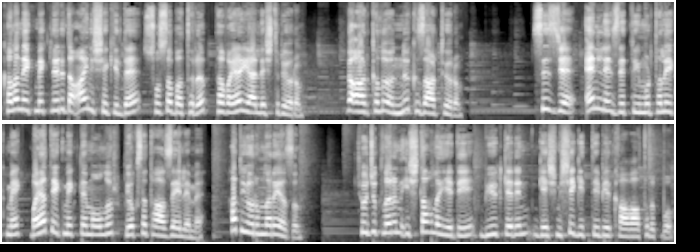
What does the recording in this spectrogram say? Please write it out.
Kalan ekmekleri de aynı şekilde sosa batırıp tavaya yerleştiriyorum ve arkalı önlü kızartıyorum. Sizce en lezzetli yumurtalı ekmek bayat ekmekle mi olur yoksa tazeyle mi? Hadi yorumlara yazın. Çocukların iştahla yediği, büyüklerin geçmişe gittiği bir kahvaltılık bu.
